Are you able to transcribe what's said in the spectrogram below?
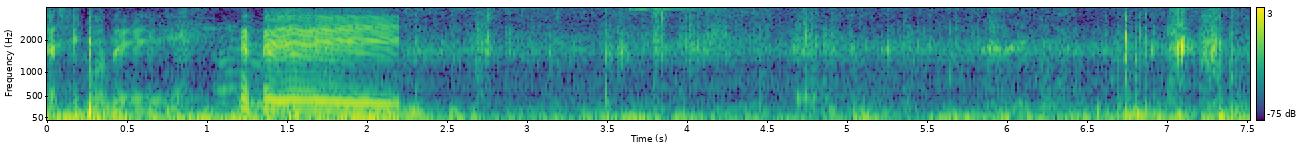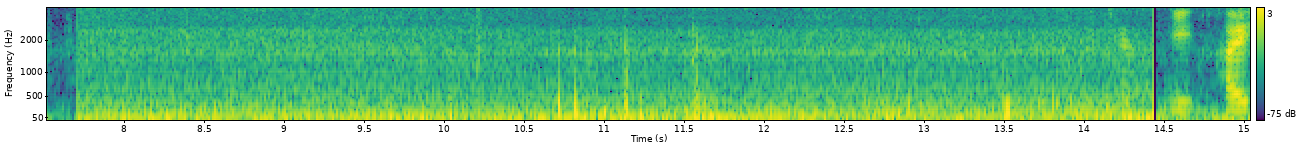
出していこうぜ。はい。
